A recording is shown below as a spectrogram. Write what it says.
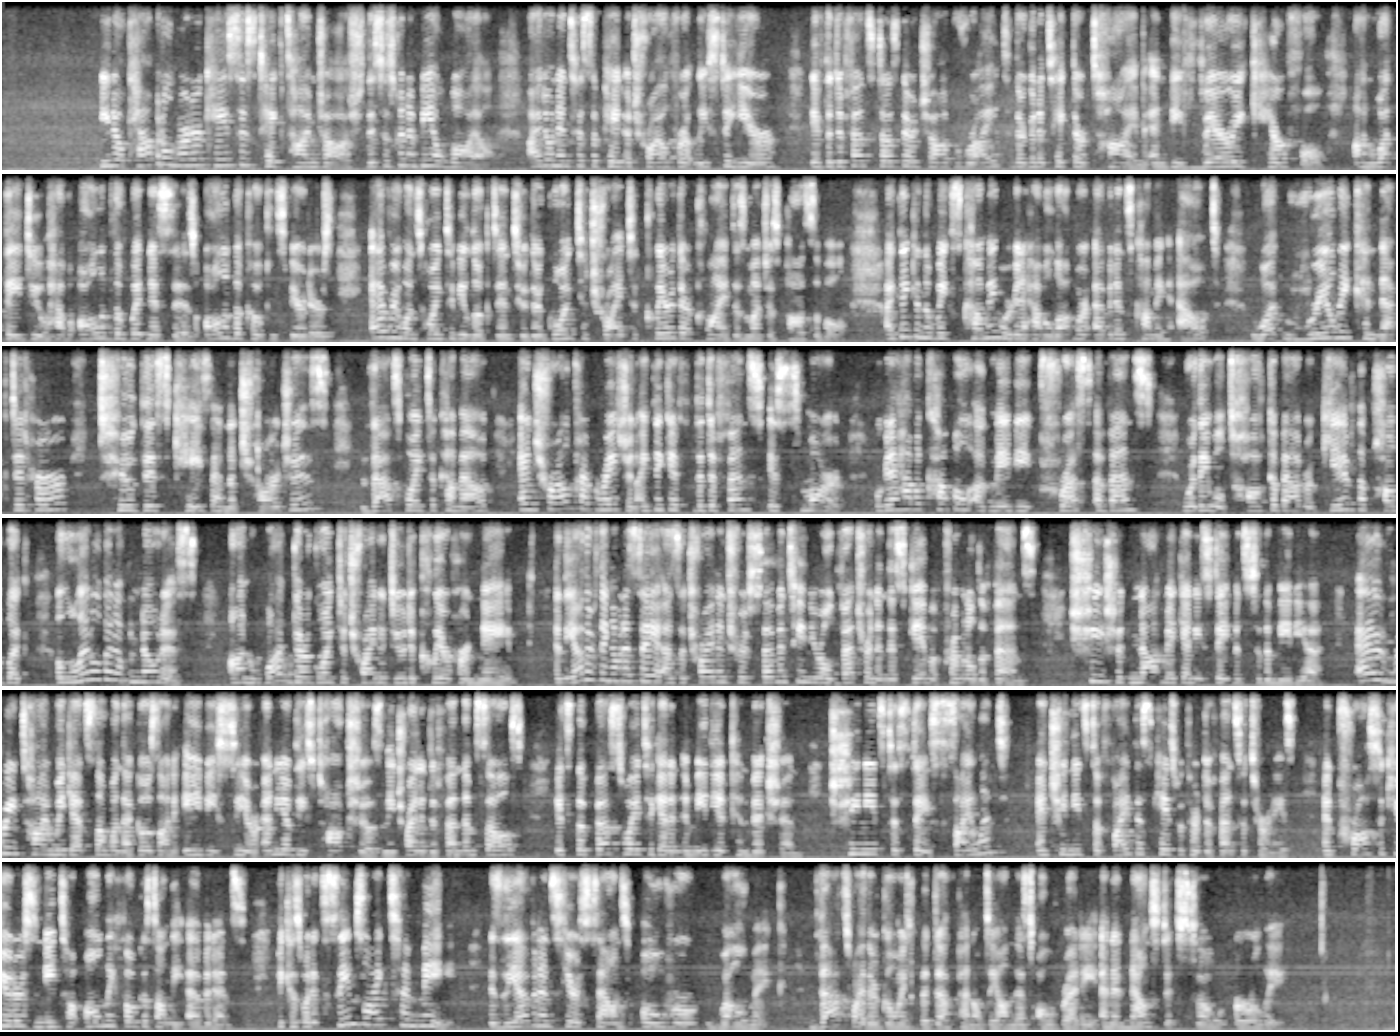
You know, capital murder cases take time, Josh. This is going to be a while. I don't anticipate a trial for at least a year. If the defense does their job right, they're going to take their time and be very careful on what they do. Have all of the witnesses, all of the co conspirators, everyone's going to be looked into. They're going to try to clear their client as much as possible. I think in the weeks coming, we're going to have a lot more evidence coming out. What really connected her to this case and the charges is, that's going to come out. And trial preparation, I think if the defense is smart, we're going to have a couple of maybe press events where they will talk about or give the public a little bit of notice on what they're going to try to do to clear her name. And the other thing I'm going to say, as a tried and true 17 year old veteran in this game of criminal defense, she should not make any statements to the media. Every time we get someone that goes on ABC or any of these talk shows and they try to defend themselves, it's the best way to get an immediate conviction. She needs to stay silent and she needs to fight this case with her defense attorneys. And prosecutors need to only focus on the evidence because what it seems like to me is the evidence here sounds overwhelming. That's why they're going to the death penalty on this already and announced it so early.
